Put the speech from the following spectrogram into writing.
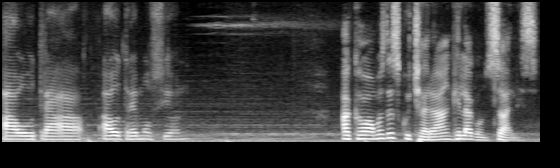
otra, a otra emoción. Acabamos de escuchar a Ángela González,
